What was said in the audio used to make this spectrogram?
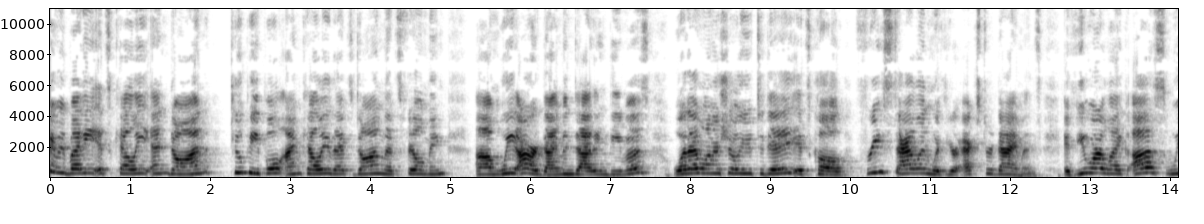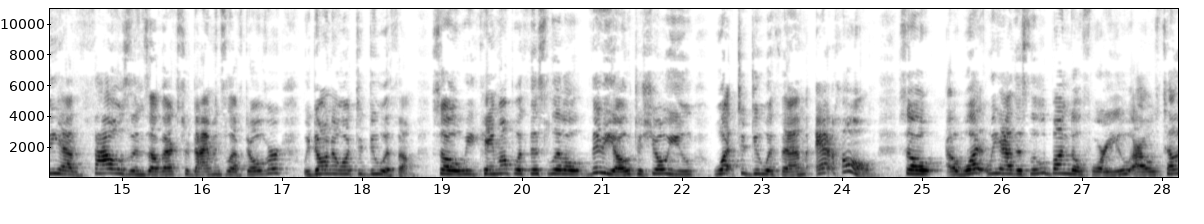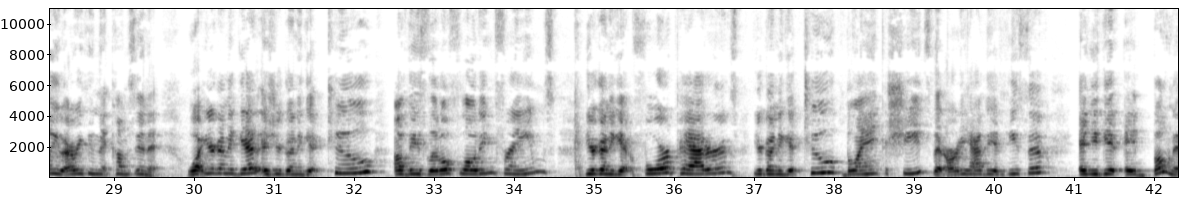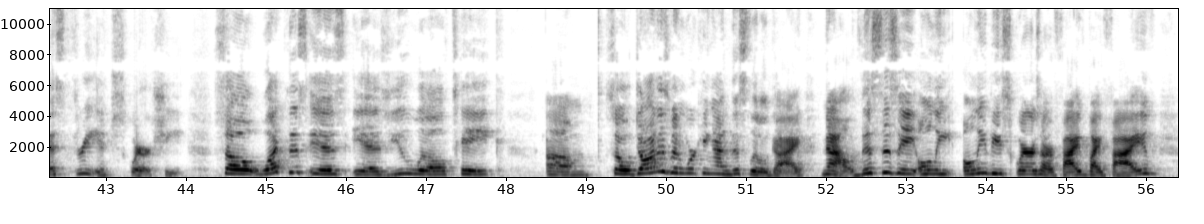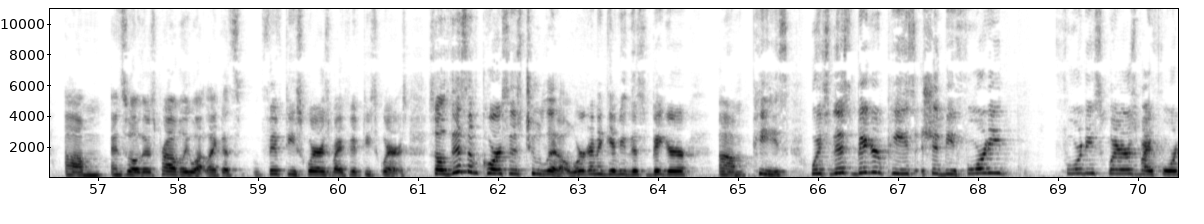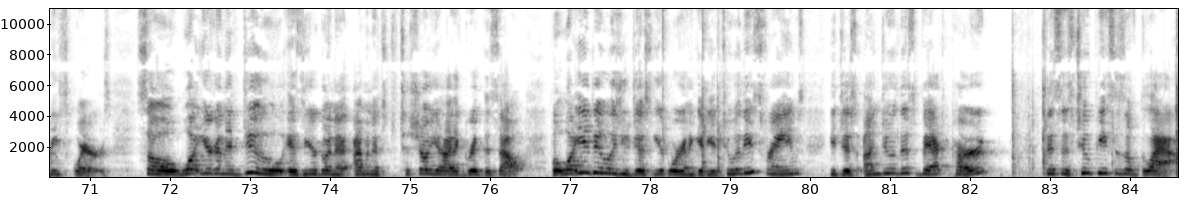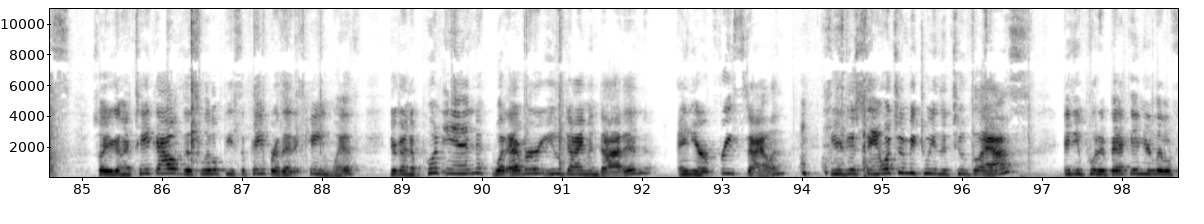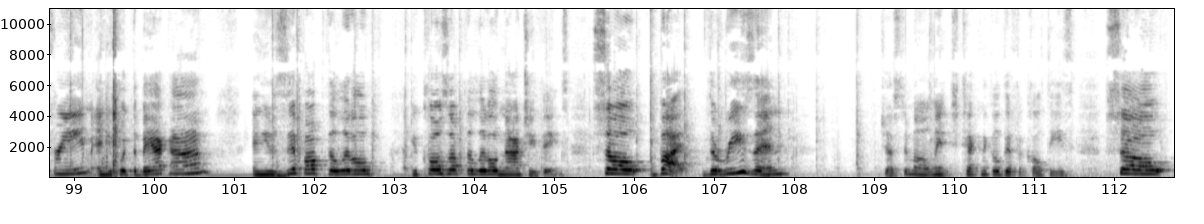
Hi, everybody. It's Kelly and Dawn. Two people. I'm Kelly. That's Dawn. That's filming. Um, we are Diamond Dotting Divas. What I want to show you today, it's called Freestyling with Your Extra Diamonds. If you are like us, we have thousands of extra diamonds left over. We don't know what to do with them. So we came up with this little video to show you what to do with them at home. So uh, what we have this little bundle for you. I'll tell you everything that comes in it. What you're going to get is you're going to get two of these little floating frames. You're going to get four patterns. You're going to get two blank sheets that already have the adhesive and you get a bonus three inch square sheet. So what this is, is you will take, um, so Dawn has been working on this little guy. Now, this is a, only, only these squares are five by five. Um, and so there's probably what, like it's 50 squares by 50 squares. So this of course is too little. We're going to give you this bigger um, piece, which this bigger piece should be 40, 40 squares by 40 squares. So what you're gonna do is you're gonna, I'm gonna to show you how to grid this out. But what you do is you just, you, we're gonna give you two of these frames. You just undo this back part. This is two pieces of glass. So you're gonna take out this little piece of paper that it came with. You're gonna put in whatever you diamond dotted and you're freestyling. you're just sandwiching between the two glass and you put it back in your little frame and you put the back on and you zip up the little, you close up the little notchy things. So, but the reason, just a moment, technical difficulties. So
